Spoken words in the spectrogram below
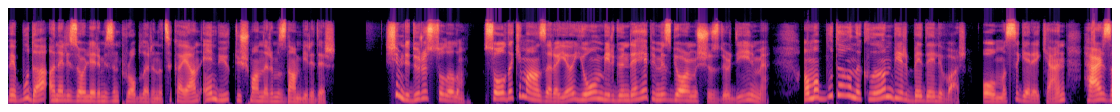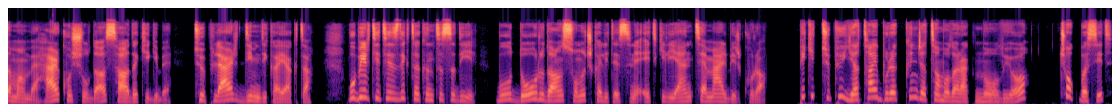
ve bu da analizörlerimizin problarını tıkayan en büyük düşmanlarımızdan biridir. Şimdi dürüst olalım. Soldaki manzarayı yoğun bir günde hepimiz görmüşüzdür değil mi? Ama bu dağınıklığın bir bedeli var. Olması gereken her zaman ve her koşulda sağdaki gibi. Tüpler dimdik ayakta. Bu bir titizlik takıntısı değil. Bu doğrudan sonuç kalitesini etkileyen temel bir kural. Peki tüpü yatay bırakınca tam olarak ne oluyor? Çok basit,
